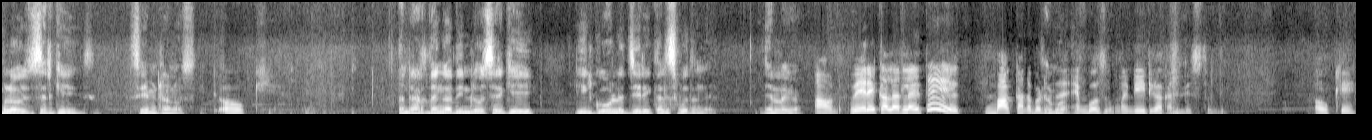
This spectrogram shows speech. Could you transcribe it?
బ్లౌజ్ వచ్చేసరికి సేమ్ ఇట్లానే వస్తుంది. ఓకే. అంటే అర్థం కాదు దీంట్లో వచ్చేసరికి ఈ గోల్డ్ జరీ కలిసిపోతుంది జనరల్గా. అవును. వేరే కలర్లో అయితే బాగా కనబడుతుంది. ఎంబోస్ నీట్గా కనిపిస్తుంది. ఓకే.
